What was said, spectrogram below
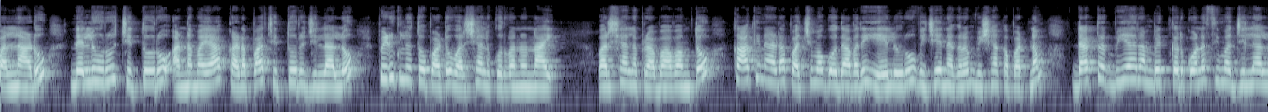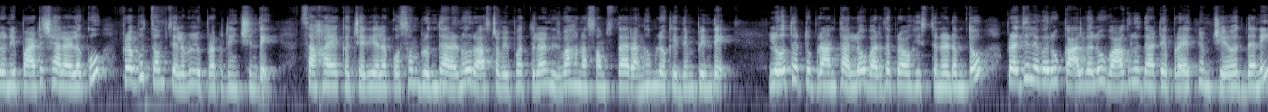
Palnadu Nellore Chittoor Annamayya Kadapa Chittoor జిల్లాల్లో పిడుగులతో పాటు వర్షాలు కురవనున్నాయి. వర్షాల ప్రభావంతో కాకినాడ పశ్చిమ Godavari Eluru Vizianagaram Visakhapatnam doctor B R Ambedkar Konaseema జిల్లాలోని పాఠశాలలకు ప్రభుత్వం సెలవులు ప్రకటించింది. సహాయక చర్యల కోసం బృందాలను రాష్ట్ర విపత్తుల నిర్వహణ సంస్థ రంగంలోకి దింపింది. లోతట్టు ప్రాంతాల్లో వరద ప్రవహిస్తుండటంతో ప్రజలెవరూ కాల్వలు వాగులు దాటే ప్రయత్నం చేయొద్దని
